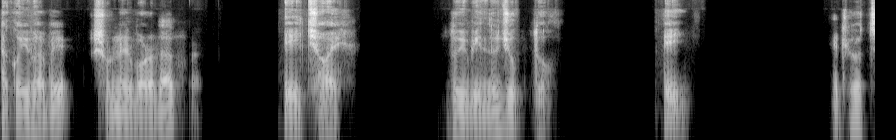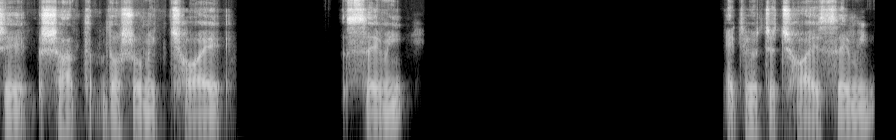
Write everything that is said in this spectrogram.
একইভাবে শূন্যের বড় দাগ, এই ছয়। দুই বিন্দু যুক্ত। এই। এটি হচ্ছে সাত দশমিক ছয় সেমি। এটি হচ্ছে ছয় সেমি।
